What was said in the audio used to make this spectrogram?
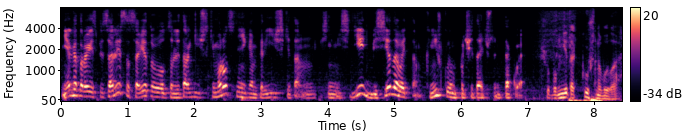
Некоторые специалисты советуют литургическим родственникам периодически там с ними сидеть, беседовать, там, книжку им почитать, что-нибудь такое. Чтобы мне так скучно было.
